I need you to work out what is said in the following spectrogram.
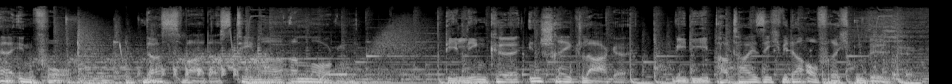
HR Info. Das war das Thema am Morgen. Die Linke in Schräglage. Wie die Partei sich wieder aufrichten will.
